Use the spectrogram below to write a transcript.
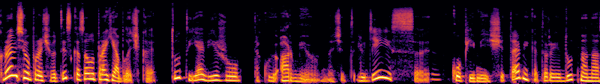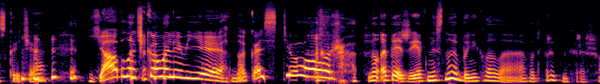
Кроме всего прочего, ты сказала про яблочко. Тут я вижу такую армию, значит, людей с копьями и щитами, которые идут на нас, крича «Яблочко в оливье! На костер!» Ну, опять же, я в мясное бы не клала, а вот в рыбный хорошо.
